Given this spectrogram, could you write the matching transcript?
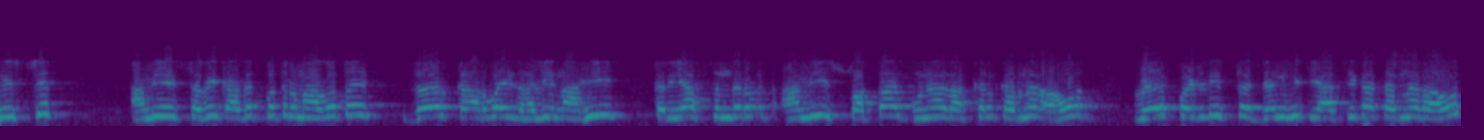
निश्चित आम्ही सगळी कागदपत्र मागवतोय जर कारवाई झाली नाही तर या संदर्भात आम्ही स्वतः गुन्हा दाखल करणार आहोत. वेळ पडलीच तर जनहित याचिका करणार आहोत.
